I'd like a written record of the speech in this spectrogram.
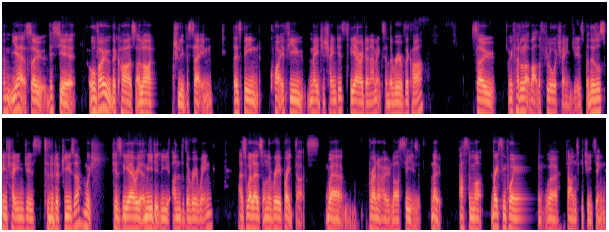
Um, yeah, so this year, although the cars are largely the same, there's been quite a few major changes to the aerodynamics at the rear of the car. So we've heard a lot about the floor changes, but there's also been changes to the diffuser, which is the area immediately under the rear wing, as well as on the rear brake ducts, where Renault last season, no, Aston Martin Racing Point were found to be cheating.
